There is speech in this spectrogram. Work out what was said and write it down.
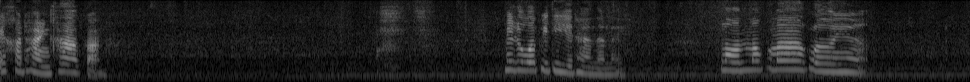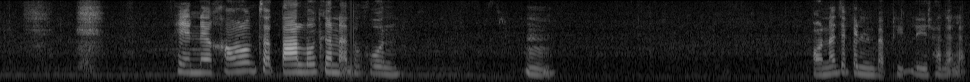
ให้เขาทานข้าวก่อน ไม่รู้ว่าพิธีจะทานอะไร ร้อนมาก ๆ เลยอะ่ะ เห็นเนี่ยเขาจะตาร์รถกันอะทุกคน อืมอ๋อ น่าจะเป็นแบบพิธีทานนั่นแหละ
